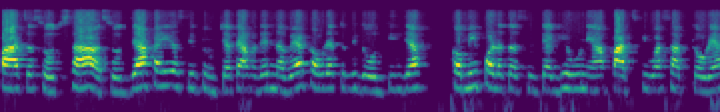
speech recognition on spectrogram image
पाच असोत सहा असोत ज्या काही असतील तुमच्या त्यामध्ये नव्या कवड्या तुम्ही दोन तीन ज्या कमी पडत असतील त्या घेऊन या. पाच किंवा सात कवड्या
